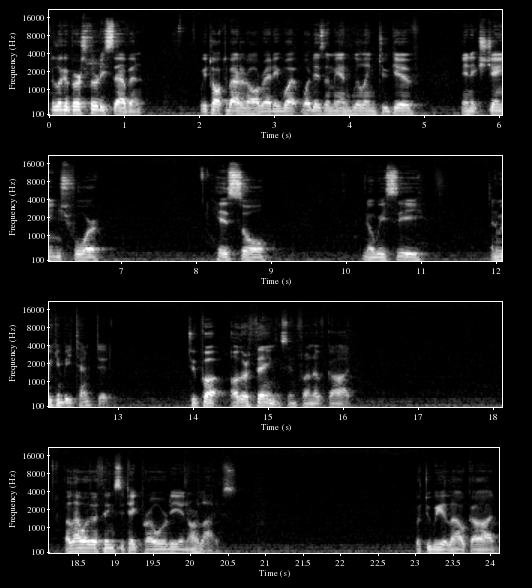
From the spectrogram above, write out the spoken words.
To look at verse 37, we talked about it already. What, what is a man willing to give in exchange for his soul? You know, we see and we can be tempted to put other things in front of God. Allow other things to take priority in our lives. But do we allow God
